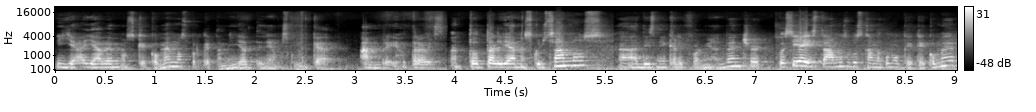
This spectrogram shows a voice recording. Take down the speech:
y ya, ya vemos qué comemos porque también ya teníamos como que hambre otra vez. Total, ya nos cruzamos a Disney California Adventure. Pues sí, ahí estábamos buscando como que qué comer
